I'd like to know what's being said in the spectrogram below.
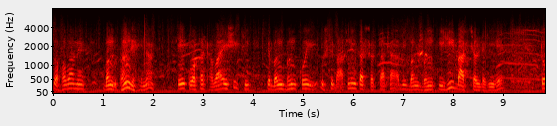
तो हवा में बंग भंग है ना। एक वक्त हवा ऐसी थी कि बंग भंग कोई उसकी बात नहीं कर सकता था। अभी बंग भंग की ही बात चल रही है। तो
